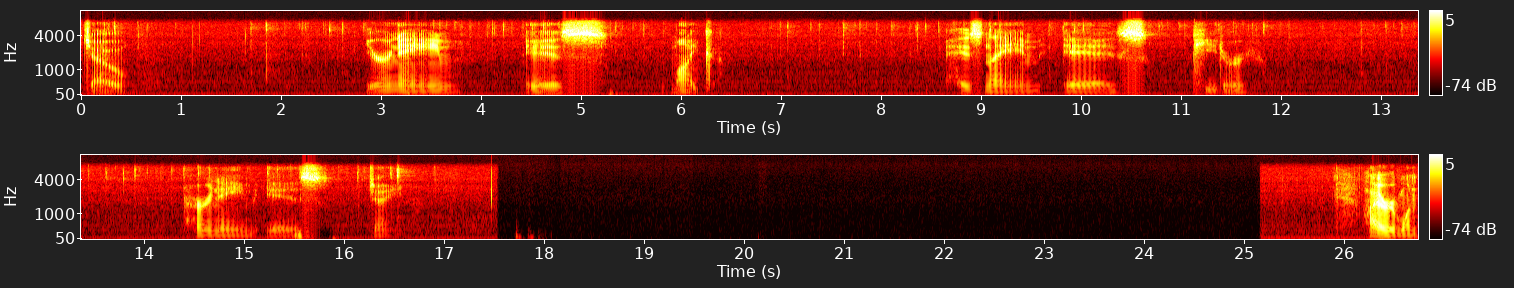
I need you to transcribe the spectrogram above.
Joe. Your name is Mike. His name is Peter. Her name is Jane. Hi everyone.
